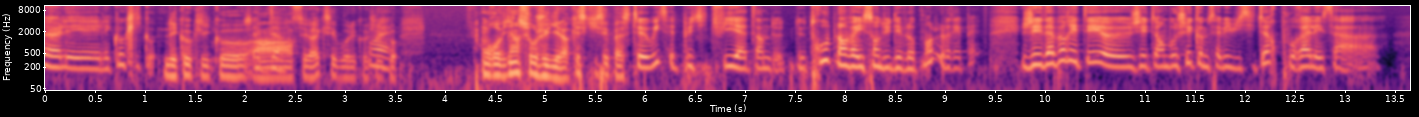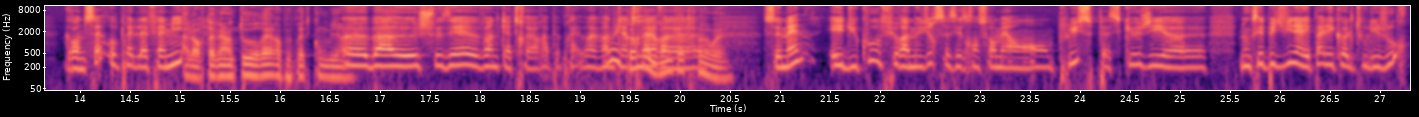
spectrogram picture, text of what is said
Euh, les, les coquelicots. les coquelicots. Ah, c'est vrai que c'est beau les coquelicots. On revient sur Julie. Alors qu'est-ce qui s'est passé oui, cette petite fille atteinte de, de troubles envahissants du développement, je le répète. J'ai d'abord été, euh, j'ai été embauchée comme sa babysitter pour elle et sa grande sœur auprès de la famille. Alors t'avais un taux horaire à peu près de combien? Euh, bah, euh, je faisais 24 heures à peu près. Ouais, 24 Ah oui, quand même, heures, 24 euh, heures, ouais. semaine. Et du coup, au fur et à mesure, ça s'est transformé en plus parce que j'ai. euh, Donc, cette petite fille n'allait pas à l'école tous les jours.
